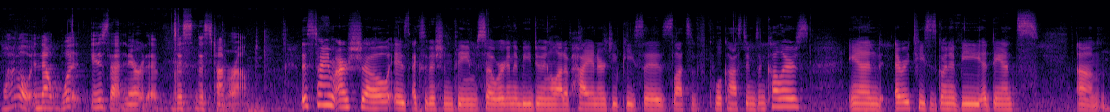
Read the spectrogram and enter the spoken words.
Wow, and now what is that narrative this, this time around? This time our show is exhibition themed, so we're going to be doing a lot of high energy pieces, lots of cool costumes and colors, and every piece is going to be a dance um,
